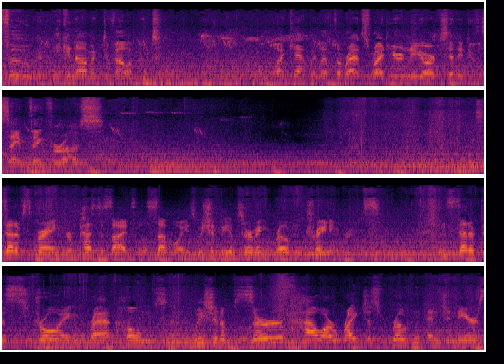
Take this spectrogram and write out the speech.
food, and economic development. Why can't we let the rats right here in New York City do the same thing for us? Instead of spraying for pesticides in the subways, we should be observing rodent trading routes. Instead of destroying rat homes, we should observe how our righteous rodent engineers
